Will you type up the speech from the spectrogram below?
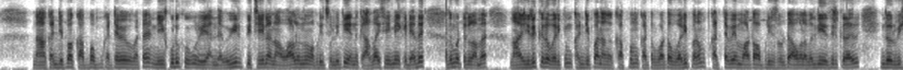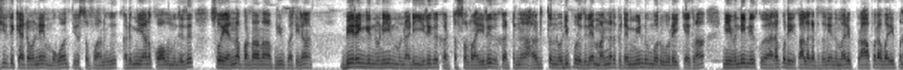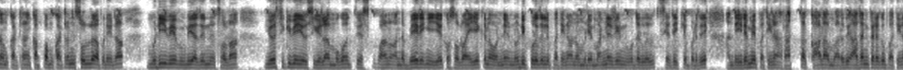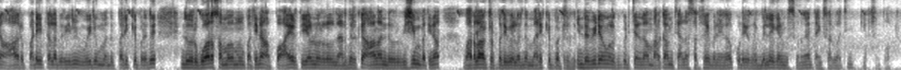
நான் கண்டிப்பாக கப்பம் கட்டவே மாட்டேன். நீ கொடுக்கக்கூடிய அந்த உயிர் பிச்சையில் நான் வாழணும் அப்படின்னு சொல்லிட்டு எனக்கு அவசியமே கிடையாது. அது மட்டும் இல்லாமல் நான் இருக்கிற வரைக்கும் கண்டிப்பாக நாங்கள் கப்பம் கட்ட மாட்டோம் வரி பணம் கட்டவே மாட்டோம் அப்படின்னு சொல்லிட்டு அவங்கள வந்து எதிர்க்கிறாரு. இந்த ஒரு விஷயத்தை கேட்டவுடனே முகமது யூசஃபானுக்கு கடுமையான கோபம் வந்தது. ஸோ என்ன பண்ணுறானா அப்படின்னு பார்த்தீங்கன்னா பீரங்கி நுனியின் முன்னாடி இருக கட்ட சொல்கிறான் இருக கட்டுன அடுத்த நொடி பொழுதுலே மன்னர்கிட்ட மீண்டும் ஒரு உரை கேட்குறான். நீ வந்து இன்னும் வரக்கூடிய காலகட்டத்தில் இந்த மாதிரி ப்ராப்பராக வரி பணம் கட்டுறேன் கப்பம் கட்டுறேன்னு சொல்லு அப்படின்னா முடியவே முடியாதுன்னு சொல்கிறான் யோசிக்கவே யோசிக்கல. முகம் யூசஃபான் அந்த பீரங்கி இயக்க சொல்கிறான் இயக்கின உடனே நொடி பொழுதில் பார்த்தீங்கன்னா நம்முடைய மன்னரின் உடல்கள் சிதைக்கப்படுது. அந்த இடமே பார்த்தீங்கன்னா ரத்த காடாக மாறுது. அதன் பிறகு பார்த்தீங்கன்னா ஆறு படை தளபதிகளின் உயிரும் வந்து பறிக்கப்படுது. இந்த ஒரு கோர சம்பவமும் பார்த்தீங்கன்னா அப்போ ஆயிரத்தி எழுநூறுகள் நடந்திருக்கு. ஆனால் இந்த ஒரு விஷயம் பார்த்தீங்கன்னா வரலாற்று பதிவுகள் வந்து மறைக்கப்பட்டிருக்கு. இந்த வீடியோ உங்களுக்கு பிடிச்சிருந்தா மறக்காம சேனல் சப்ஸ்கிரைப் பண்ணிங்க கூட ஒரு பெல்லை கன்விஸ் பண்ணுங்கள் தேங்க்ஸ் ஃபார் வாட்சிங் கீப் சப்போர்ட்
